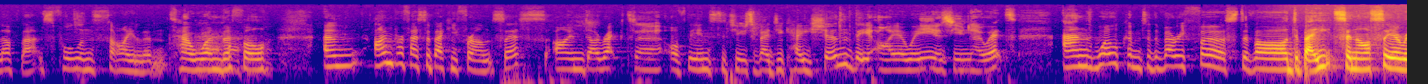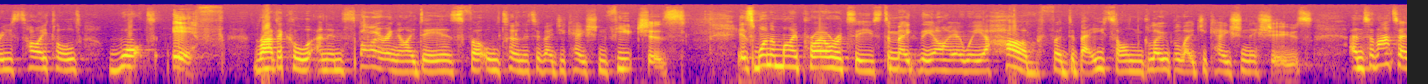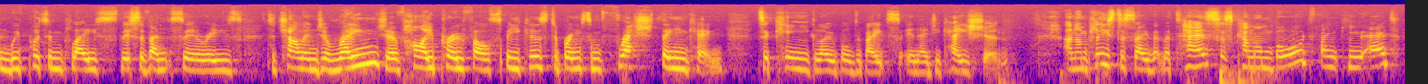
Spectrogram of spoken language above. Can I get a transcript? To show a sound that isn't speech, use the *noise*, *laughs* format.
love that. It's fallen silent. How wonderful. *laughs* Um, I'm Professor Becky Francis. I'm Director of the Institute of Education, the IOE as you know it. And welcome to the very first of our debates in our series titled What If? Radical and Inspiring Ideas for Alternative Education Futures. It's one of my priorities to make the IOE a hub for debate on global education issues. And to that end, we've put in place this event series to challenge a range of high profile speakers to bring some fresh thinking to key global debates in education. And I'm pleased to say that the TES has come on board. Thank you, Ed.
